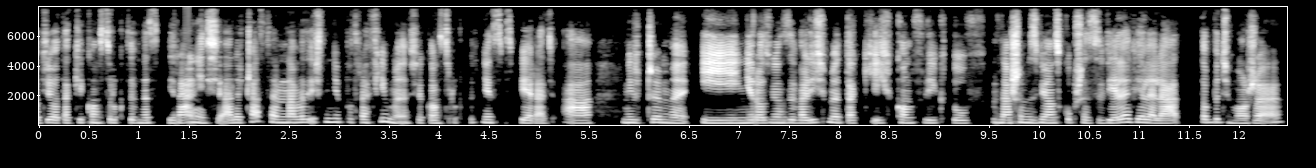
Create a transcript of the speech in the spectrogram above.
Chodzi o takie konstruktywne wspieranie się, ale czasem, nawet jeśli nie potrafimy się konstruktywnie wspierać, a milczymy i nie rozwiązywaliśmy takich konfliktów w naszym związku przez wiele, wiele lat, to być może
